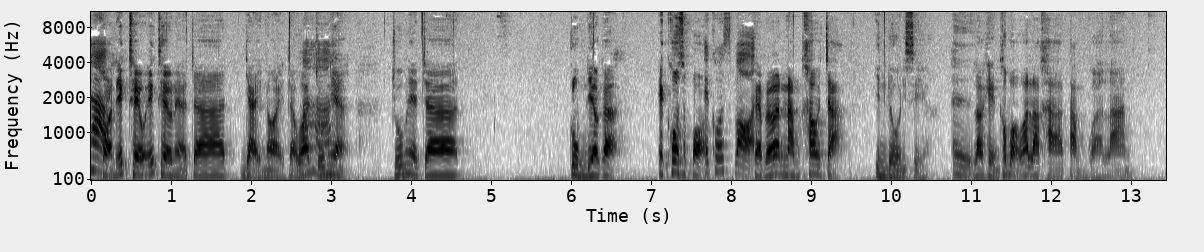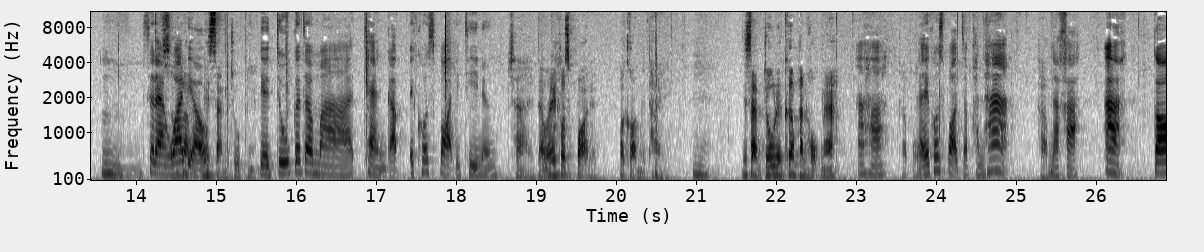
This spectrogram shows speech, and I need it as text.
ค่ะก่อน X-Tail X-Tail เนี่ยจะใหญ่หน่อย แต่ว่าอ่าฮะจุ๊บเนี่ยจุ๊บเนี่ยจะกลุ่มเดียวกับ Eco Sport Eco Sport แต่แปลว่านำเข้าจากอินโดนีเซียเออเราเห็นเขาบอกว่าราคาต่ำกว่าล้านอืมแสดงว่าเดี๋ยวนิสสันจุ๊บเนี่ยเดี๋ยวจุกก็จะมาแข่งกับ Eco Sport อีกทีหนึ่งใช่ แต่ว่า Eco Sport เนี่ยประกอบในไทยอืม นิสสันจุ๊บเนี่ยเครื่องพันหกนะอะฮะครับผมแต่ Eco Sport จะพันห้าครับนะคะอะก็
